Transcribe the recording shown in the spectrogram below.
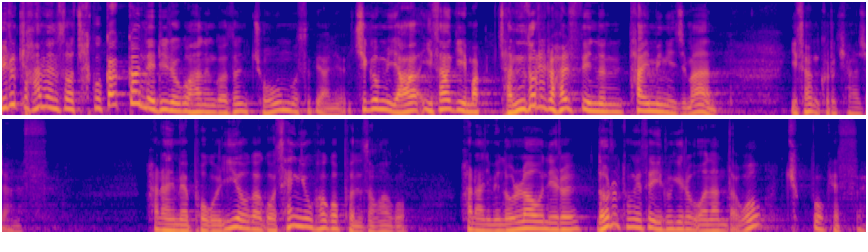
이렇게 하면서 자꾸 깎아내리려고 하는 것은 좋은 모습이 아니에요. 지금 야, 이삭이 막 잔소리를 할 수 있는 타이밍이지만 이삭은 그렇게 하지 않았어요. 하나님의 복을 이어가고 생육하고 번성하고 하나님의 놀라운 일을 너를 통해서 이루기를 원한다고 축복했어요.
